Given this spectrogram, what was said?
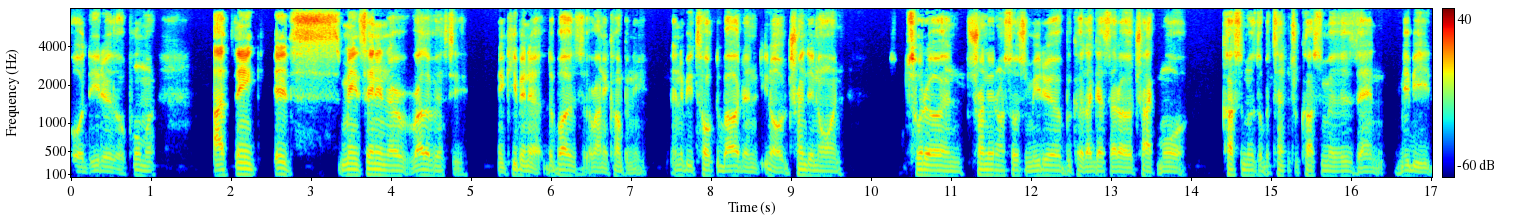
or Adidas or Puma, I think it's maintaining their relevancy and keeping the buzz around the company and to be talked about and you know trending on Twitter and trending on social media because I guess that'll attract more customers or potential customers, and maybe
